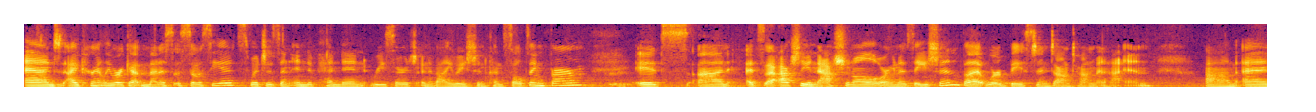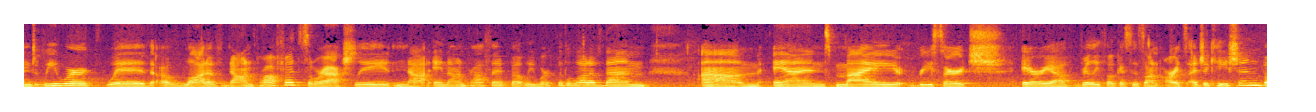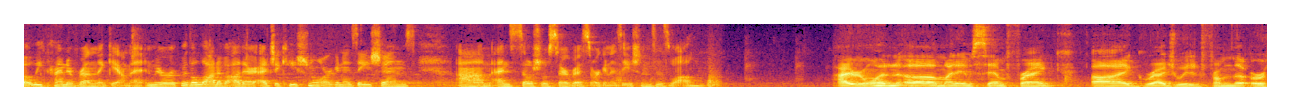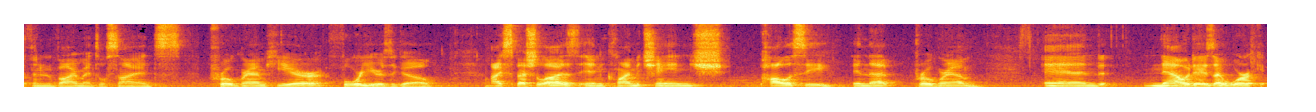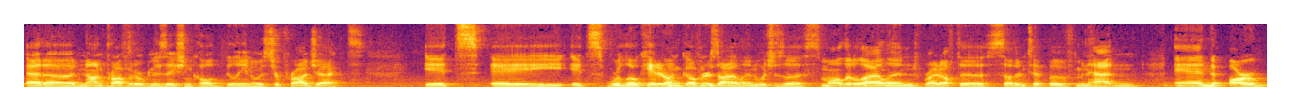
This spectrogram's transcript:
And I currently work at Metis Associates, which is an independent research and evaluation consulting firm. It's an it's actually a national organization, but we're based in downtown Manhattan. Um, and we work with a lot of nonprofits. So we're actually not a nonprofit, but we work with a lot of them. Um, and my research area really focuses on arts education, but we kind of run the gamut. And we work with a lot of other educational organizations um, and social service organizations as well. Hi everyone, uh, my name is Sam Frank. I graduated from the Earth and Environmental Science program here four years ago. I specialized in climate change policy in that program, and nowadays I work at a nonprofit organization called Billion Oyster Project. It's a it's we're located on Governor's Island, which is a small little island right off the southern tip of Manhattan, and our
